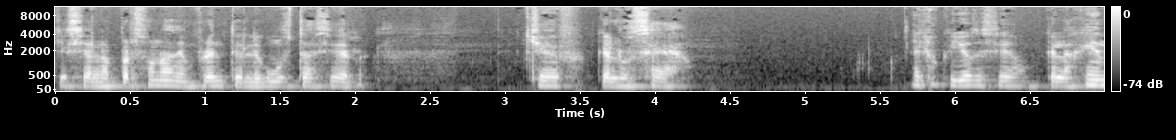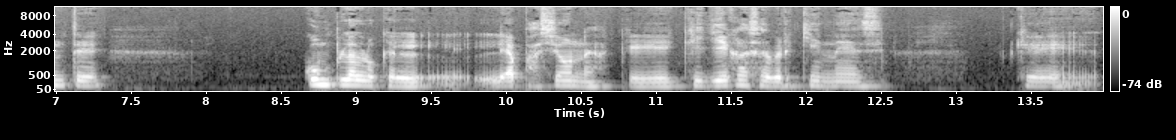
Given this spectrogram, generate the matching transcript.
Que si a la persona de enfrente le gusta ser chef, que lo sea. Es lo que yo deseo, que la gente cumpla lo que le, apasiona, que, que llegue a saber quién es, que,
